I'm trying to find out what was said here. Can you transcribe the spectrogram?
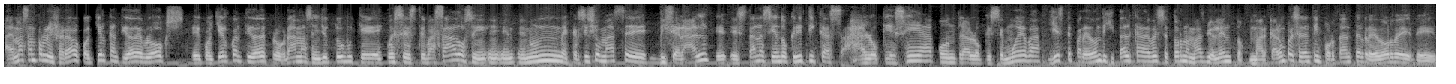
además han proliferado cualquier cantidad de blogs, eh, cualquier cantidad de programas en YouTube que, pues, este, basados en, un ejercicio más eh, visceral, eh, están haciendo críticas a lo que sea, contra lo que se mueva, y este paredón digital cada vez se torna más violento. Marcará un precedente importante alrededor de, de,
